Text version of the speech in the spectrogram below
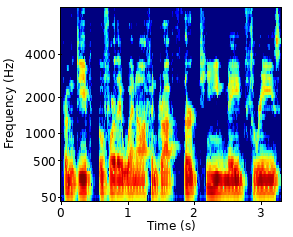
from deep before they went off and dropped 13 made threes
